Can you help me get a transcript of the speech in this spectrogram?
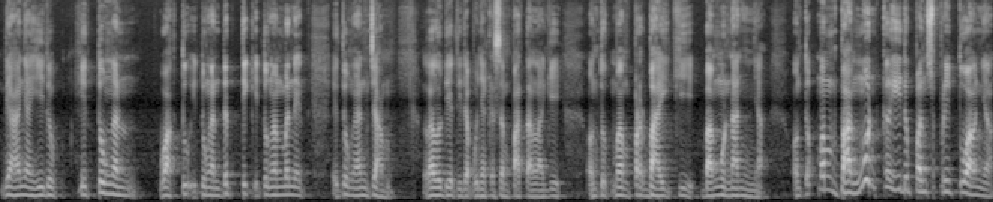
Dia hanya hidup hitungan waktu, hitungan detik, hitungan menit, hitungan jam lalu dia tidak punya kesempatan lagi untuk memperbaiki bangunannya, untuk membangun kehidupan spiritualnya,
